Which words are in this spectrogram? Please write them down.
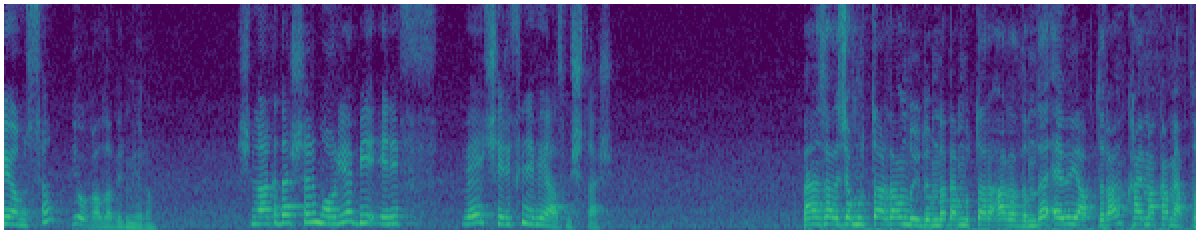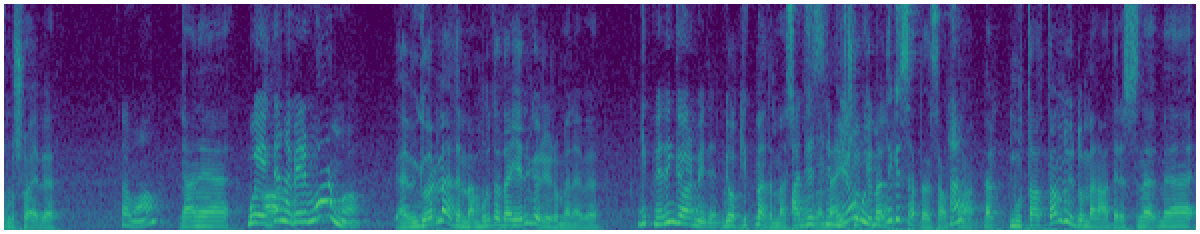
Bu evi biliyor musun? Yok Allah bilmiyorum. Şimdi arkadaşlarım oraya bir Elif ve Şerif'in evi yazmışlar. Ben sadece muhtardan duyduğumda ben muhtarı aradığımda evi yaptıran kaymakam yaptırmış o evi. Tamam. Yani Bu evden haberin var mı? evi görmedim ben. Burada da yeni görüyorum ben evi. Gitmedin görmedin. Yok gitmedim ben Samsun'a. Adresini Ben hiç biliyor muydun? götürmedi ki zaten Samsun'a. Ha? Ben muhtardan duydum ben adresini. Ee,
